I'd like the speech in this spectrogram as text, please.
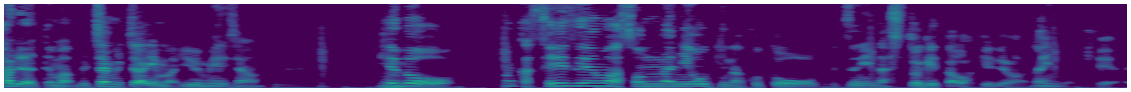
彼らってまあめちゃめちゃ今有名じゃん？けど、なんか生前はそんなに大きなことを別に成し遂げたわけではないんだって。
